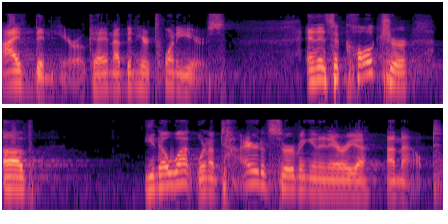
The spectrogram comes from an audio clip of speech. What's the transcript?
I've been here, okay? And I've been here 20 years. And it's a culture of, you know what? When I'm tired of serving in an area, I'm out.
